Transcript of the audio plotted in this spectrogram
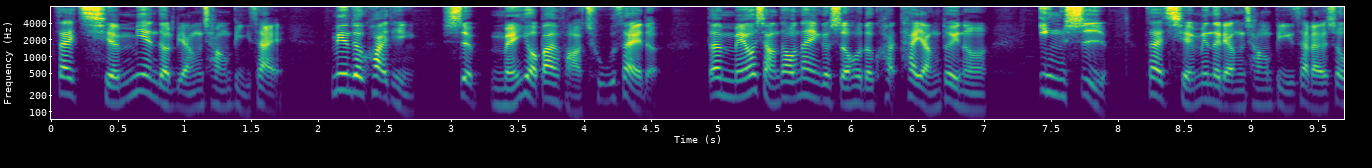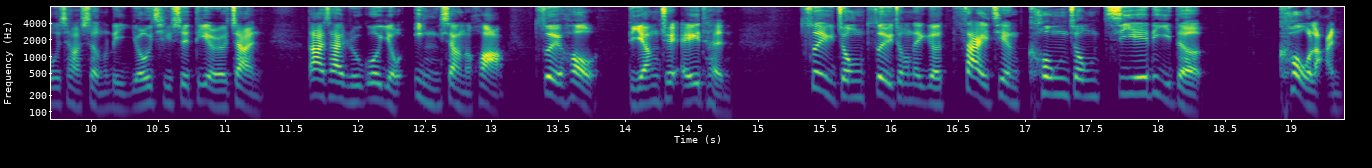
在前面的两场比赛面对快艇是没有办法出赛的。但没有想到那个时候的快太阳队呢，硬是在前面的两场比赛来收下胜利，尤其是第二战，大家如果有印象的话，最后。DeAndre Ayton 最终最终的一个再见空中接力的扣篮，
